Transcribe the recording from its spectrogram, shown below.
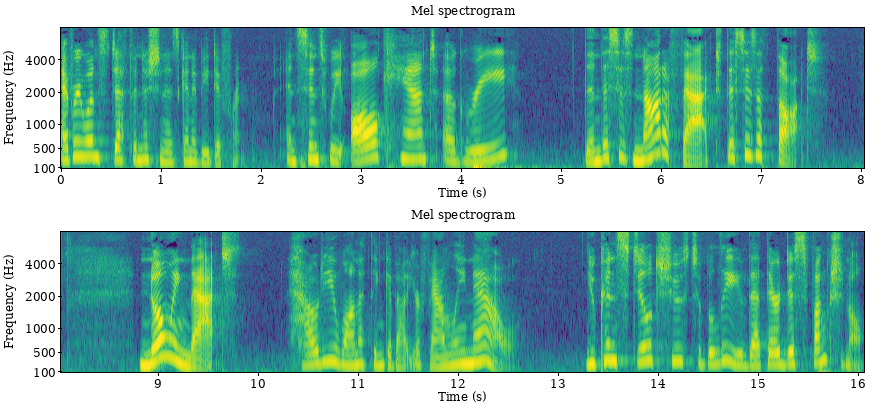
Everyone's definition is going to be different. And since we all can't agree, then this is not a fact, this is a thought. Knowing that, how do you want to think about your family now? You can still choose to believe that they're dysfunctional.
